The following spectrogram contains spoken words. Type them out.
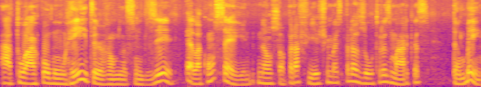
atuar como um hater, vamos assim dizer, ela consegue, não só para a Fiat, mas para as outras marcas também.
